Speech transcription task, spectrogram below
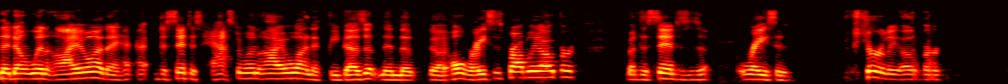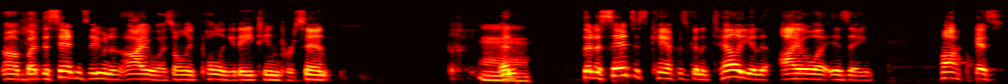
They don't win Iowa. They ha- DeSantis has to win Iowa, and if he doesn't, then the, the whole race is probably over. But DeSantis' race is surely over. Uh, but DeSantis, even in Iowa, is only polling at 18%. Hmm. And- the DeSantis camp is going to tell you that Iowa is a caucus.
